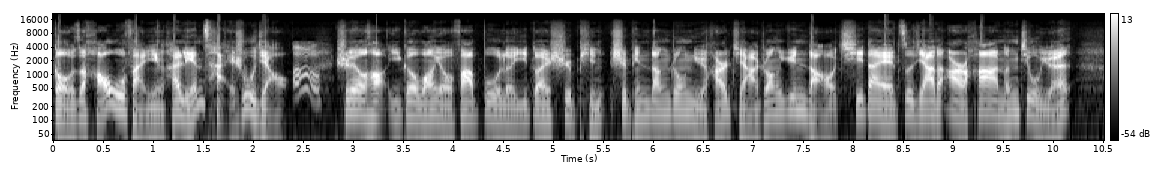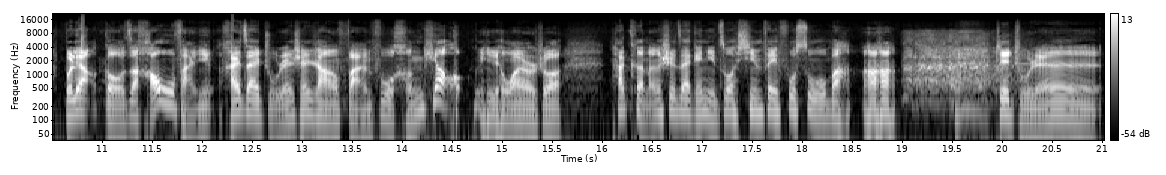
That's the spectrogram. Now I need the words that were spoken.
狗子毫无反应，还连踩数脚。十六号，一个网友发布了一段视频，视频当中女孩假装晕倒，期待自家的二哈能救援，不料狗子毫无反应，还在主人身上反复横跳。有 网友说，他可能是在给你做心肺复苏吧？啊，这主人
